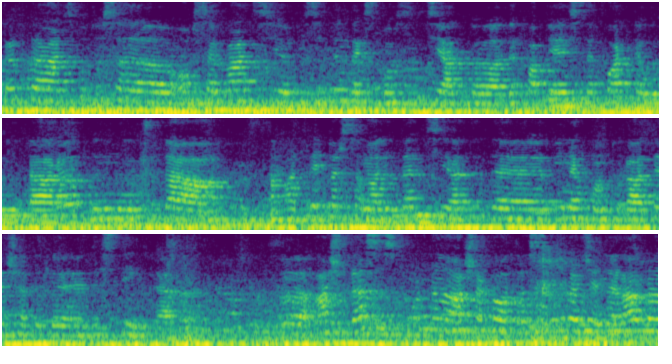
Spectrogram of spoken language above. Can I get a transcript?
Cred că ați putut să observați, vizitând expoziția, că de fapt ea este foarte unitară, în ciuda a trei personalități atât de bine conturate și atât de distincte. Aș vrea să spun așa ca o trăsătură generală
